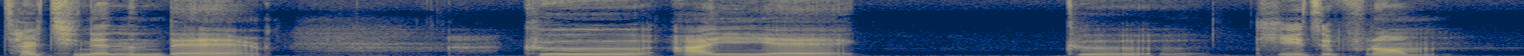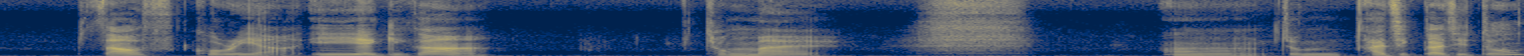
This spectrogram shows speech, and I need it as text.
잘 지냈는데 그 아이의 그 he's from South Korea 이 얘기가 정말 음, 좀 아직까지도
